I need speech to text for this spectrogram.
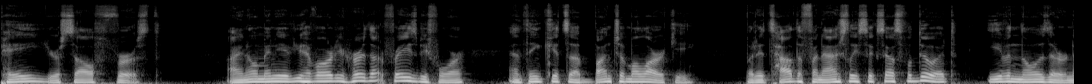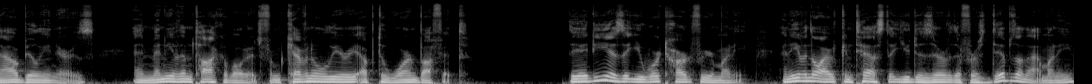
pay yourself first. I know many of you have already heard that phrase before and think it's a bunch of malarkey, but it's how the financially successful do it, even those that are now billionaires, and many of them talk about it, from Kevin O'Leary up to Warren Buffett. The idea is that you worked hard for your money, and even though I would contest that you deserve the first dibs on that money,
